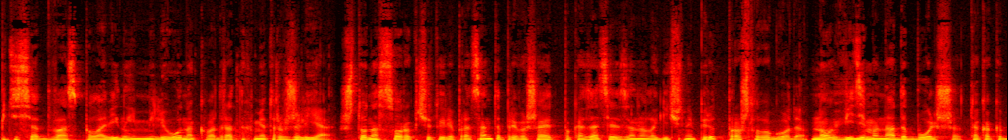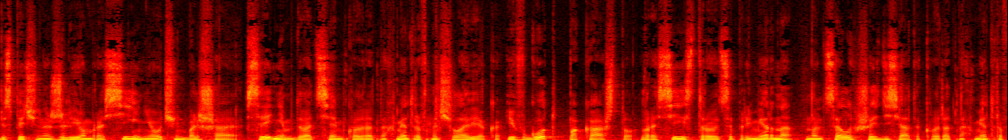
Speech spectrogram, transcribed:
52,5 2,5 миллиона квадратных метров жилья, что на 44% превышает показатель за аналогичный период прошлого года. Но, видимо, надо больше, так как обеспеченность жильем России не очень большая. В среднем 27 квадратных метров на человека. И в год пока что в России строится примерно 0,6 квадратных метров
